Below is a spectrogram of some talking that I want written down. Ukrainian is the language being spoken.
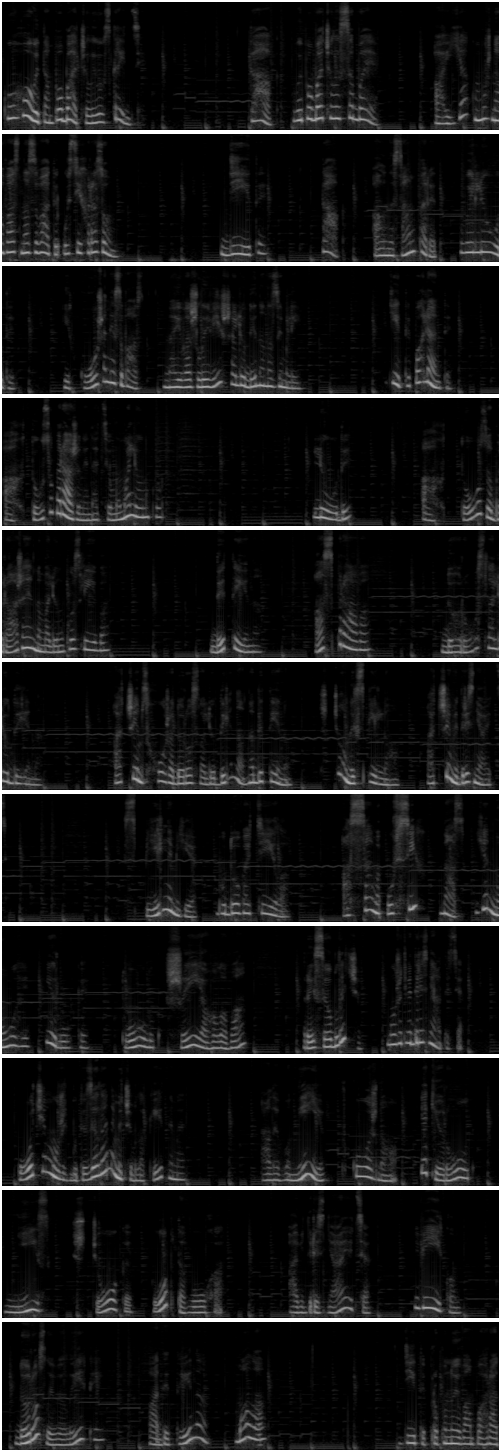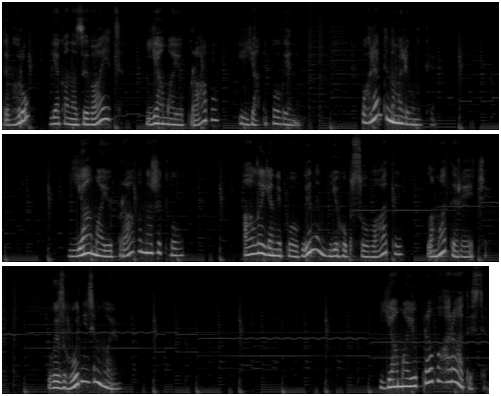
Кого ви там побачили у скринці? Так, ви побачили себе. А як можна вас назвати усіх разом? Діти. Так, але насамперед ви люди. І кожен із вас найважливіша людина на землі. Діти, погляньте, а хто зображений на цьому малюнку? Люди. А хто зображений на малюнку зліва? Дитина. А справа? Доросла людина. А чим схожа доросла людина на дитину? Що в них спільного? А чим відрізняються? Спільним є будова тіла. А саме у всіх нас є ноги і руки, тулуб, шия, голова. Риси обличчя можуть відрізнятися. Очі можуть бути зеленими чи блакитними. Але вони є в кожного як і рот, ніс, щоки, лоб та вуха, а відрізняються віком. Дорослий великий, а дитина мала. Діти пропоную вам пограти в гру, яка називається Я маю право і я не повинен. Погляньте на малюнки. Я маю право на житло, але я не повинен його псувати ламати речі. Ви згодні зі мною? Я маю право гратися,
